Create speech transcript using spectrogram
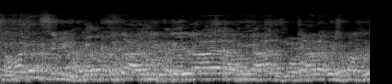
समाधान शिबिर आयोजित केलेलं आहे आणि आज चार ऑगस्टपासून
